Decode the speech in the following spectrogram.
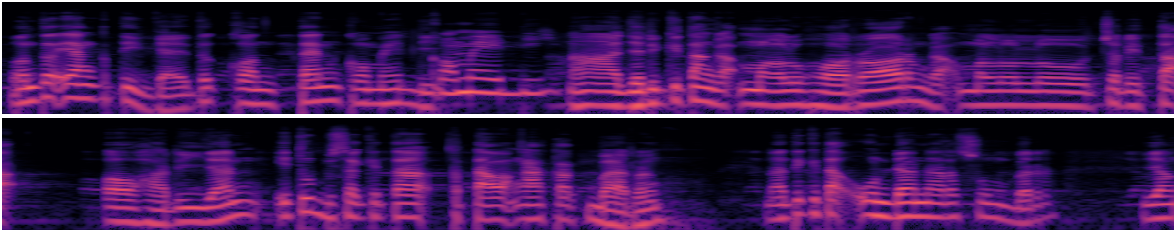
Untuk yang ketiga itu konten komedi. Komedi. Nah, jadi kita nggak melulu horor, nggak melulu cerita oh harian, itu bisa kita ketawa ngakak bareng. Nanti kita undang narasumber yang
